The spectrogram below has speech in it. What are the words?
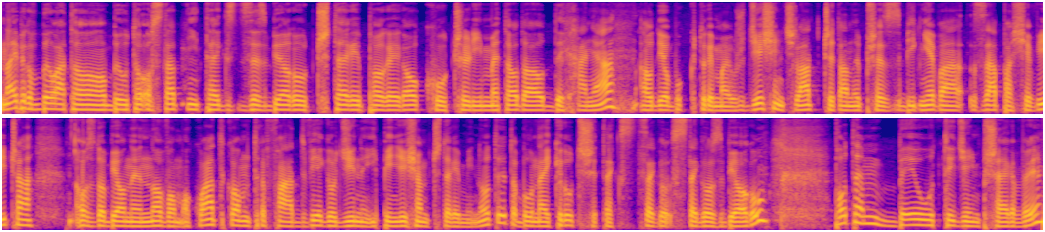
Najpierw była to, był to ostatni tekst ze zbioru Cztery pory roku, czyli Metoda oddychania. Audiobook, który ma już 10 lat, czytany przez Zbigniewa Zapasiewicza, ozdobiony nową okładką, trwa 2 godziny i 54 minuty. To był najkrótszy tekst z tego, z tego zbioru. Potem był tydzień przerwy,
